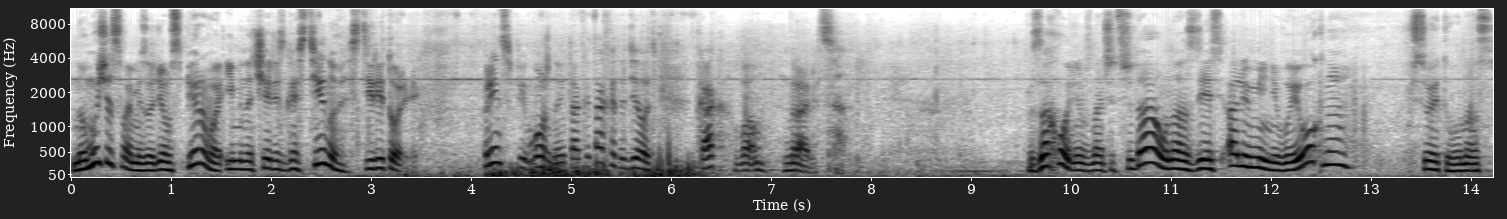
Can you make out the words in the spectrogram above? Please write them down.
Но мы сейчас с вами зайдем с первого именно через гостиную с территории. В принципе, можно и так, и так это делать, как вам нравится. Заходим, значит, сюда. У нас здесь алюминиевые окна. Все это у нас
